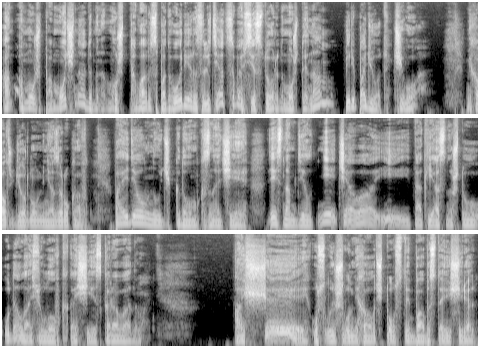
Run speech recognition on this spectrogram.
А, а может, помочь надо бы? Может, товары с подворья разлетятся во все стороны? Может, и нам перепадет? Чего?» Михалыч дернул меня за рукав. «Пойдем, внучек, к дому казначея. Здесь нам делать нечего, и так ясно, что удалась уловка Кощея с караваном». «Кощей!» — услышал Михалыч толстый баба, стоящий рядом.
